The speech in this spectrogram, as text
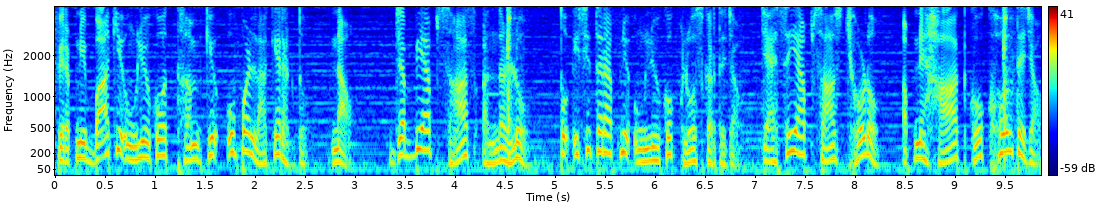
फिर अपनी बाकी उंगलियों को थंब के ऊपर लाके रख दो। नाउ, जब भी आप सांस अंदर लो तो इसी तरह अपनी उंगलियों को क्लोज करते जाओ। जैसे ही आप सांस छोड़ो, अपने हाथ को खोलते जाओ।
